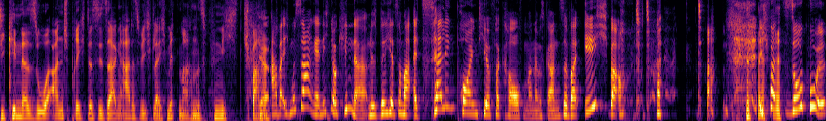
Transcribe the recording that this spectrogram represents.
die Kinder so anspricht, dass sie sagen, ah, das will ich gleich mitmachen. Das finde ich spannend. Ja. Aber ich muss sagen, ja, nicht nur Kinder. Und das will ich jetzt nochmal als Selling Point hier verkaufen an das Ganze, weil ich war auch total angetan. Ich fand es so cool.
